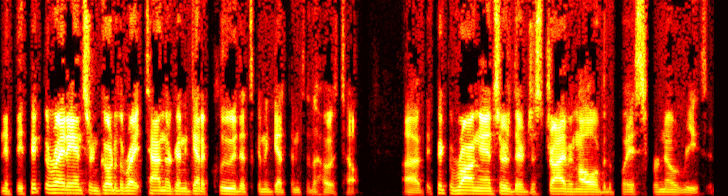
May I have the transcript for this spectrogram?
And if they pick the right answer and go to the right town, they're going to get a clue that's going to get them to the hotel. Uh, if they pick the wrong answer, they're just driving all over the place for no reason.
